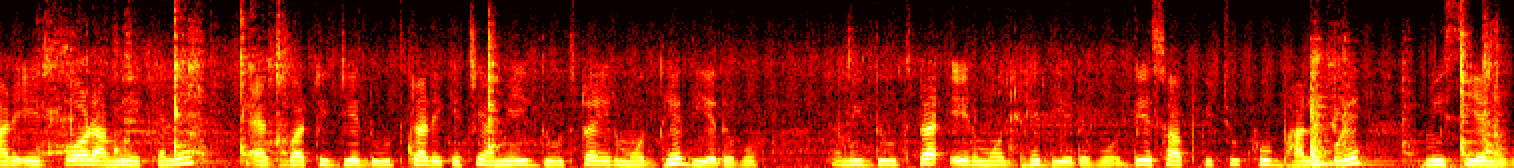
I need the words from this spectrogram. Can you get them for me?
আর এরপর আমি এখানে এক বাটি যে দুধটা রেখেছি, আমি এই দুধটা এর মধ্যে দিয়ে দেবো। আমি দুধটা এর মধ্যে দিয়ে দেবো। দিয়ে সব কিছু খুব ভালো করে মিশিয়ে নেব।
